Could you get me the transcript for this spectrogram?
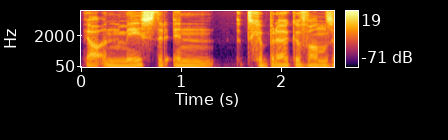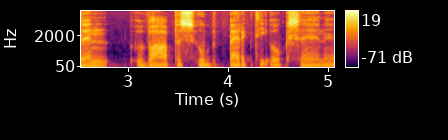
ja, een meester in het gebruiken van zijn wapens, hoe beperkt die ook zijn. Hè?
